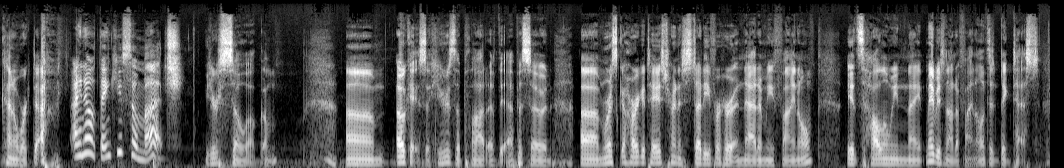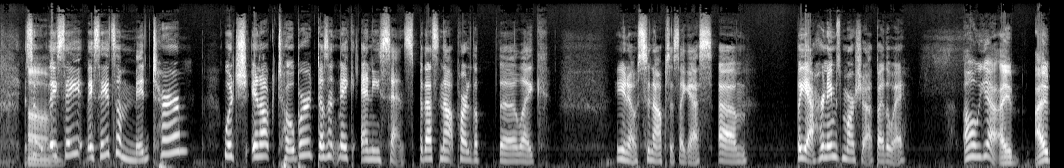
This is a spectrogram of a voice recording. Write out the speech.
kind of worked out. I know. Thank you so much. You're so welcome. Um, okay, so here's the plot of the episode. Uh, Mariska Hargitay is trying to study for her anatomy final. It's Halloween night. Maybe it's not a final. It's a big test. So Um, they say they say it's a midterm, which in October doesn't make any sense. But that's not part of the the like, you know, synopsis, I guess. Um, but yeah, her name's Marcia, by the way. Oh yeah, I I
